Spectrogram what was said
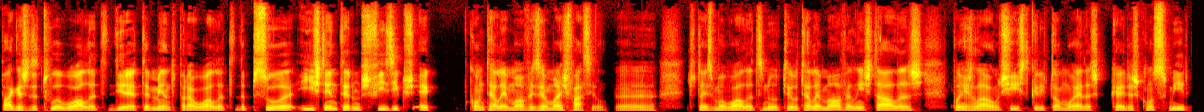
Pagas da tua wallet diretamente para a wallet da pessoa e isto em termos físicos é com telemóveis é o mais fácil. Uh, tu tens uma wallet no teu telemóvel, instalas, pões lá um X de criptomoedas que queiras consumir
